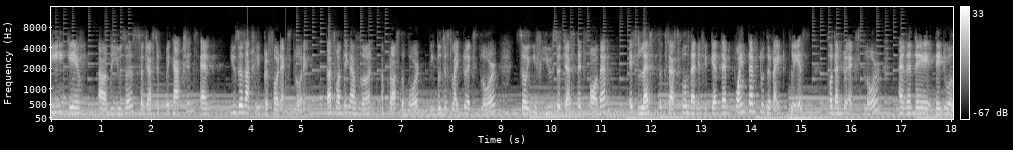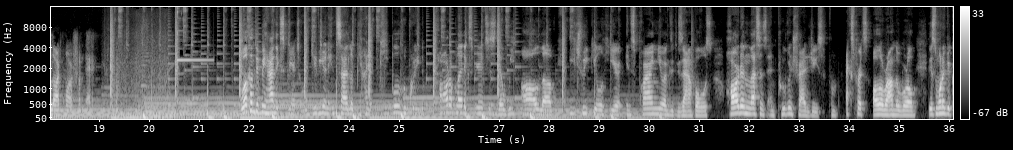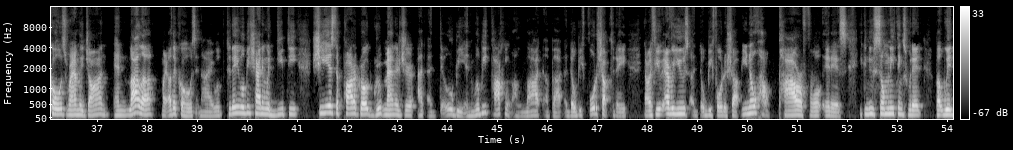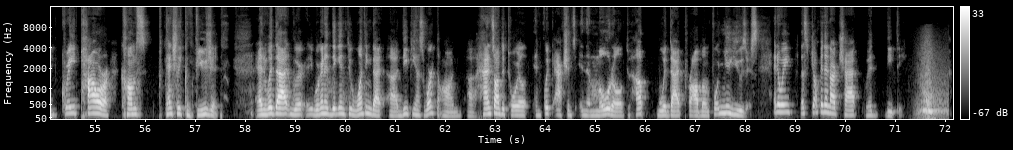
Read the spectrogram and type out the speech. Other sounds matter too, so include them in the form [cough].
we gave uh, the users suggested quick actions, and users actually preferred exploring. That's one thing I've learned across the board. People just like to explore. So if you suggest it for them, it's less successful than if you get them, point them to the right place for them to explore, and then they, they do a lot more from there. Welcome to Behind the Experience, where we give you an inside look behind the people who create the product led experiences that we all love. Each week, you'll hear inspiring new examples hard earned lessons and proven strategies from experts all around the world. This is one of your co-hosts, Ramli John, and Lala, my other co-host, and I will today we'll be chatting with Deepti. She is the product growth group manager at Adobe, and we'll be talking a lot about Adobe Photoshop today. Now, if you've ever used Adobe Photoshop, you know how powerful it is. You can do so many things with it, but with great power comes potentially confusion. [laughs] And with that, we're we're gonna dig into one thing that uh, Deepti has worked on: uh, hands-on tutorial and quick actions in the modal to help with that problem for new users. Anyway, let's jump in in our chat with Deepti.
